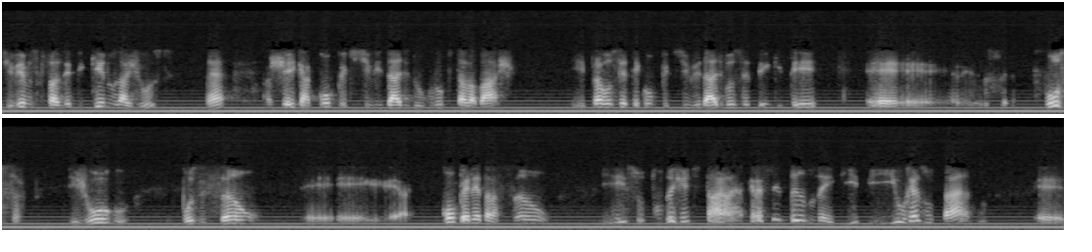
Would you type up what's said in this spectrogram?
Tivemos que fazer pequenos ajustes, né? Achei que a competitividade do grupo estava baixa. E para você ter competitividade, você tem que ter é, força de jogo, posição, é, é, compenetração. E isso tudo a gente está acrescentando na equipe. E o resultado é,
